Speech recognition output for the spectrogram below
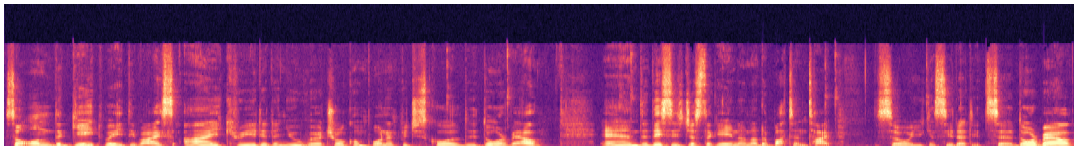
So on the gateway device, I created a new virtual component which is called the doorbell. And this is just again another button type. So you can see that it's a doorbell.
